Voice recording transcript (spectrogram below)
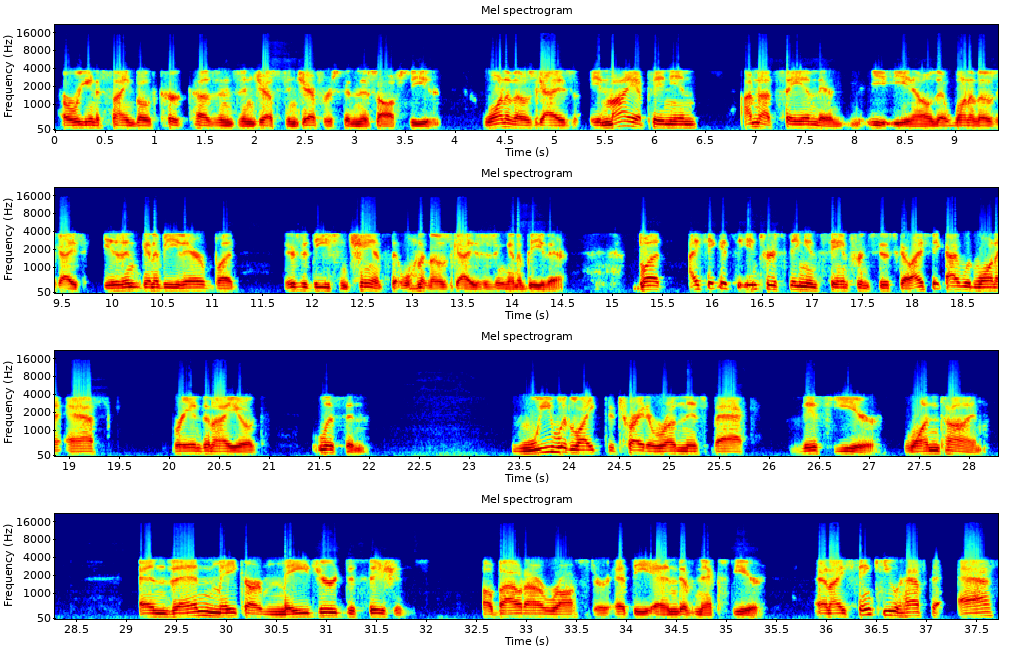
are we going to sign both Kirk Cousins and Justin Jefferson this offseason? One of those guys, in my opinion, I'm not saying they're, you know, that one of those guys isn't going to be there, but there's a decent chance that one of those guys isn't going to be there. But I think it's interesting in San Francisco. I think I would want to ask Brandon Aiyuk, listen, we would like to try to run this back this year, one time, and then make our major decisions about our roster at the end of next year. And I think you have to ask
